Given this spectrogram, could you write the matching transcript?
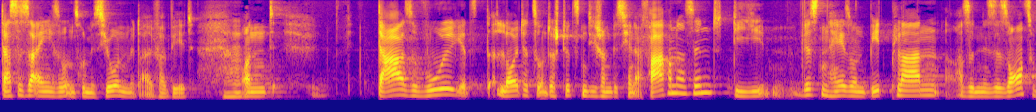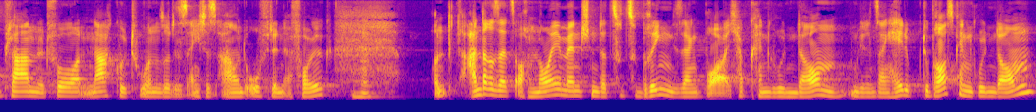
das ist eigentlich so unsere Mission mit Alphabet. Mhm. Und da sowohl jetzt Leute zu unterstützen, die schon ein bisschen erfahrener sind, die wissen, hey, so ein Beetplan, also eine Saison zu planen mit Vor- und Nachkulturen und so, das ist eigentlich das A und O für den Erfolg. Mhm und andererseits auch neue Menschen dazu zu bringen, die sagen, boah, ich habe keinen grünen Daumen und wir dann sagen, hey, du, du brauchst keinen grünen Daumen,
